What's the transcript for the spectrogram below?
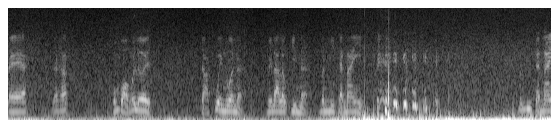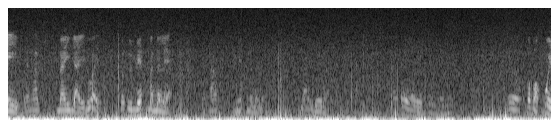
แต่นะครับ ผมบอกไว้เลย จากกล้วยนวลน่ะ เวลาเรากินน่ะ มันมีแต่ในมันมีแต่ในนะครับ ในใหญ่ด้วย ก็คือเม็ดมันนั่นแหละนะครับ เม็ดมันนั่นแหละใหญ่ด้วยนะเออเออก็บอกกล้วย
